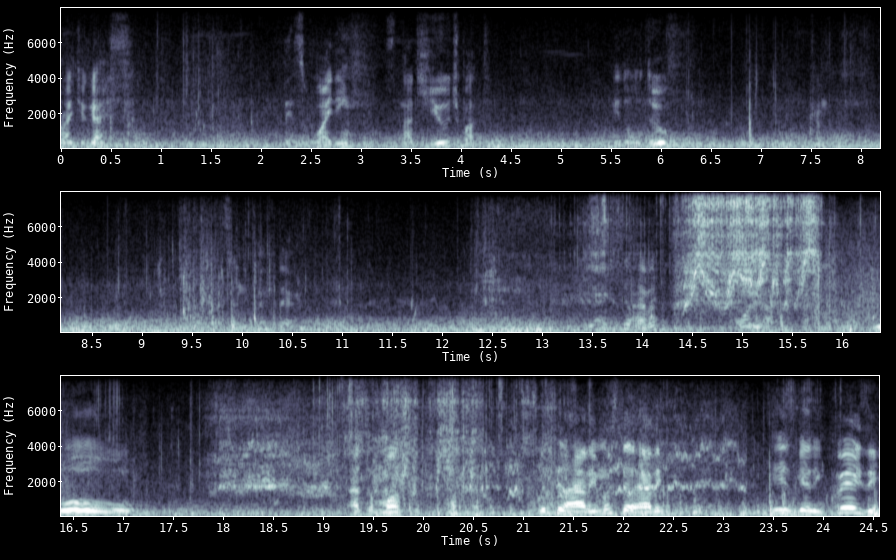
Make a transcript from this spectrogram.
Alright you guys. This whiting is not huge but it will do. Yeah, I still have it. Oh yeah. Whoa! That's a monster. We still have him, we still have him. He's getting crazy.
